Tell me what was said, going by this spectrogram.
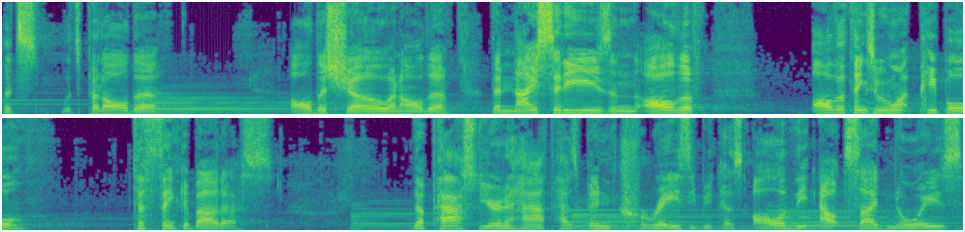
Let's, let's put all the, all the show and all the, the niceties and all the, all the things we want people to think about us. The past year and a half has been crazy because all of the outside noise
